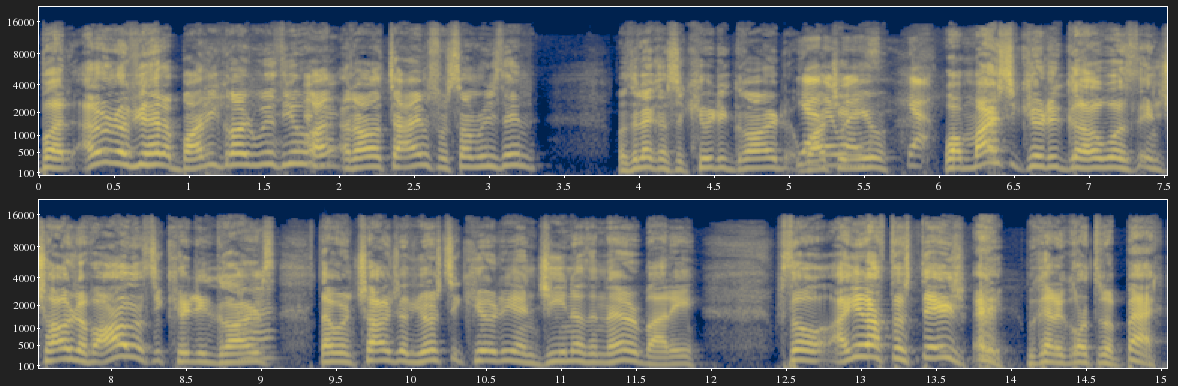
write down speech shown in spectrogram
But I don't know if you had a bodyguard with you at, uh-huh. at all times for some reason. Was there like a security guard Yeah, there watching was. you? Yeah. Well, my security guard was in charge of all the security guards uh-huh. that were in charge of your security and Gina's and everybody. So I get off the stage. Hey, we gotta go to the back.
